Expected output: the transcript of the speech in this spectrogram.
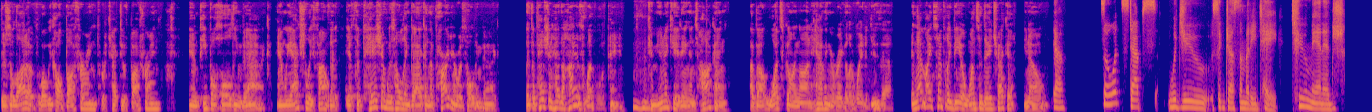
There's a lot of what we call buffering, protective buffering and people holding back. And we actually found that if the patient was holding back and the partner was holding back, that the patient had the highest level of pain. Mm-hmm. Communicating and talking about what's going on, having a regular way to do that. And that might simply be a once a day check in, you know? Yeah. So, what steps would you suggest somebody take to manage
